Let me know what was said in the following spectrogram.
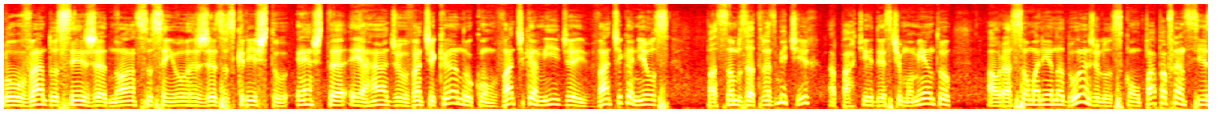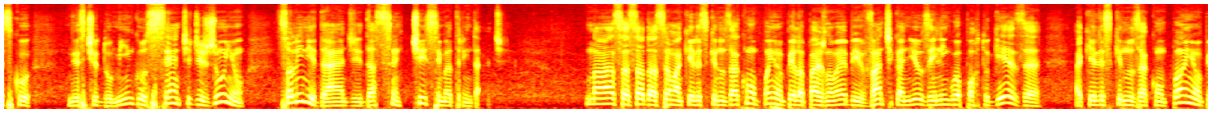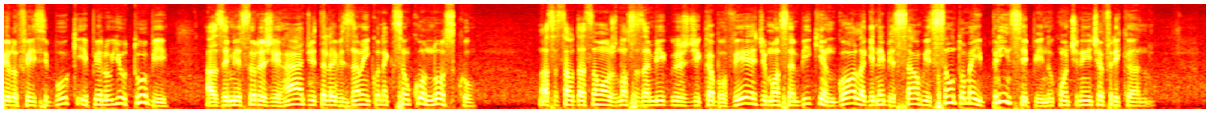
Louvado seja nosso Senhor Jesus Cristo. Esta é a Rádio Vaticano com Vatican Media e Vatican News. Passamos a transmitir, a partir deste momento, a oração mariana do Ângelus com o Papa Francisco neste domingo 7 de junho, solenidade da Santíssima Trindade. Nossa saudação àqueles que nos acompanham pela página web Vatican News em língua portuguesa, aqueles que nos acompanham pelo Facebook e pelo YouTube, as emissoras de rádio e televisão em conexão conosco nossa saudação aos nossos amigos de Cabo Verde, Moçambique, Angola, Guiné-Bissau e São Tomé e Príncipe, no continente africano.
